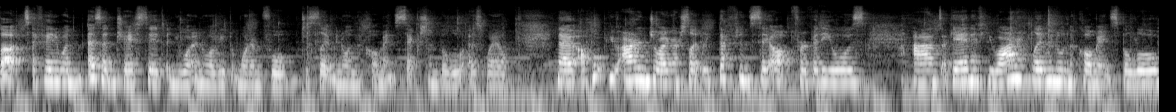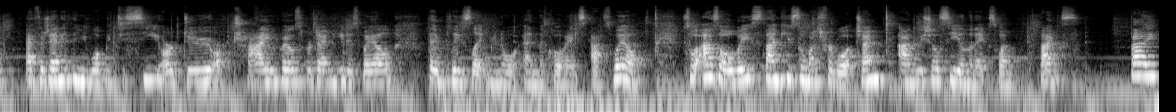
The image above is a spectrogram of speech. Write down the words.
But if anyone is interested and you want to know a wee bit more info, just let me know in the comments section below as well. Now, I hope you are enjoying our slightly different setup for videos. And again, if you are, let me know in the comments below. If there's anything you want me to see or do or try whilst we're down here as well, then please let me know in the comments as well. So as always, thank you so much for watching and we shall see you on the next one. Thanks. Bye.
